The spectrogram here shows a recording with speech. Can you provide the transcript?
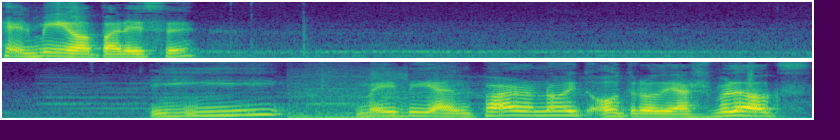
El mío aparece. Y Maybe I'm Paranoid, otro de Ash Blocks.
